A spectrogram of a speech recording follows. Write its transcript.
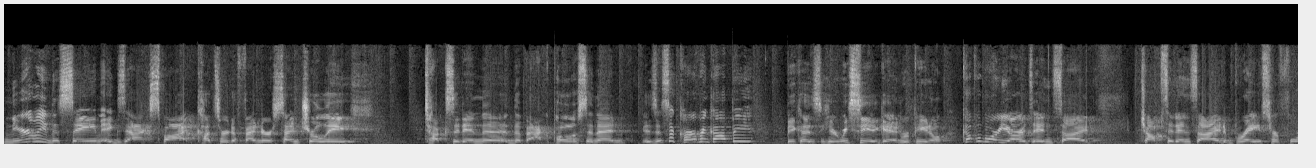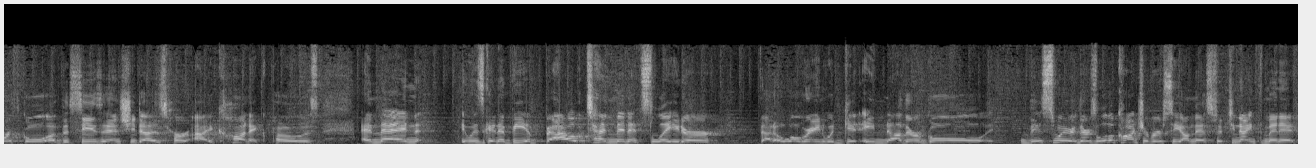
nearly the same exact spot cuts her defender centrally, tucks it in the, the back post, and then is this a carbon copy? Because here we see again Rapinoe, a couple more yards inside. Chops it inside, brace her fourth goal of the season. She does her iconic pose. And then it was going to be about 10 minutes later that oh, OL Reign would get another goal. This where there's a little controversy on this 59th minute.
